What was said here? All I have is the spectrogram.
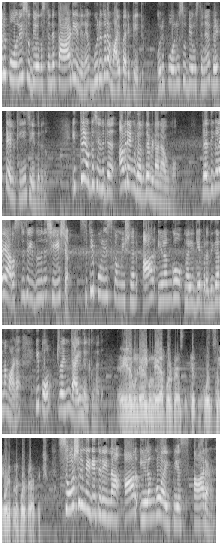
ഒരു പോലീസ് ഉദ്യോഗസ്ഥന്റെ താടിയലിന് ഗുരുതരമായി പരിക്കേറ്റു. ഒരു പോലീസ് ഉദ്യോഗസ്ഥന് വെട്ടേൽക്കുകയും ചെയ്തിരുന്നു. ഇത്രയൊക്കെ ചെയ്തിട്ട് അവരെ അങ്ങ് വെറുതെ വിടാനാകുമോ പ്രതികളെ അറസ്റ്റ് ചെയ്തതിന് ശേഷം city police commissioner R Elango നൽകിയ പ്രതികരണമാണ് ഇപ്പോൾ ട്രെൻഡായി നിൽക്കുന്നത്. സോഷ്യൽ മീഡിയ തിരയുന്ന R Elango I P S ആരാണ്?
